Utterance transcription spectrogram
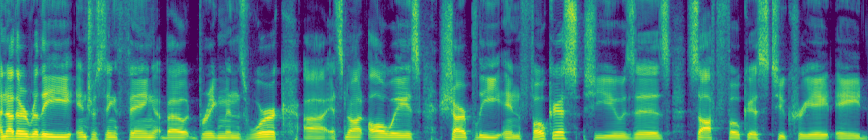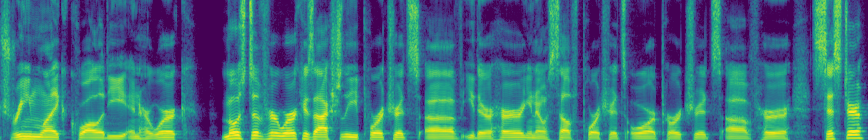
Another really interesting thing about Brigman's work, uh, it's not always sharply in focus. She uses soft focus to create a dreamlike quality in her work. Most of her work is actually portraits of either her, you know, self portraits or portraits of her sister.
